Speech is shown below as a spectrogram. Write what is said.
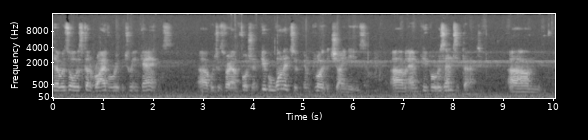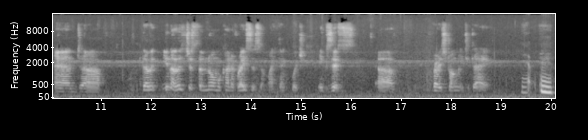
there was all this kind of rivalry between gangs, uh, which was very unfortunate. People wanted to employ the Chinese, um, and people resented that. Um, and uh, there, were- you know, there's just the normal kind of racism, I think, which exists uh, very strongly today. Yep. Mm.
